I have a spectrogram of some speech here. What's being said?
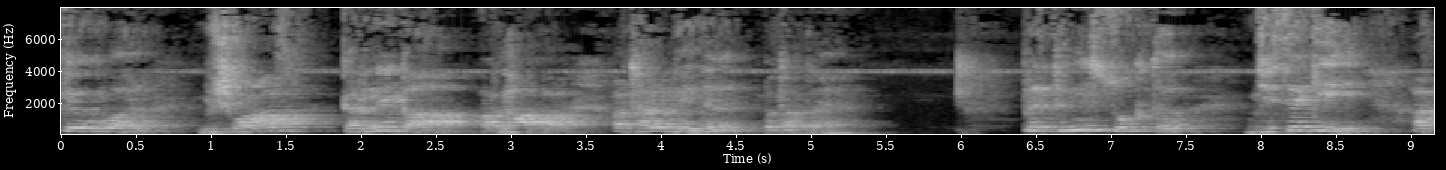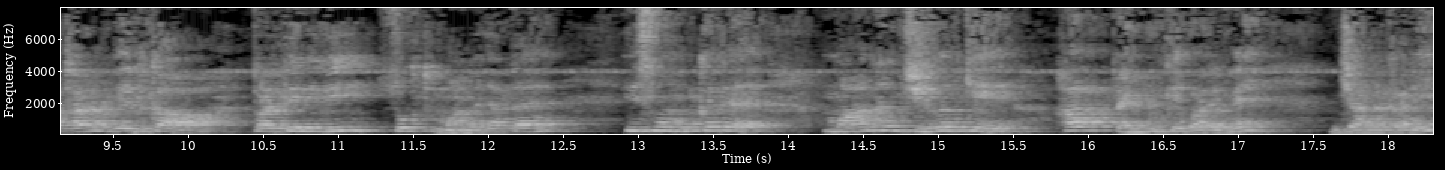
के ऊपर विश्वास करने का आधार अथर्ववेद बताता है। पृथ्वी सूक्त, जिसे कि अथर्ववेद का प्रतिनिधि सूक्त माना जाता है, इसमें मुख्यतः मानव जीवन के हर पहलू के बारे में जानकारी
